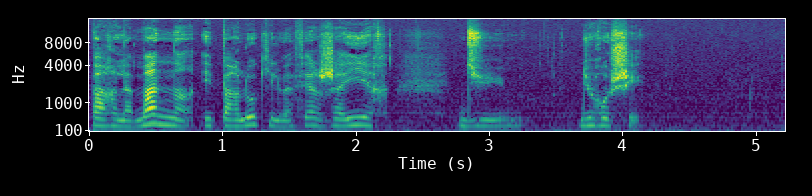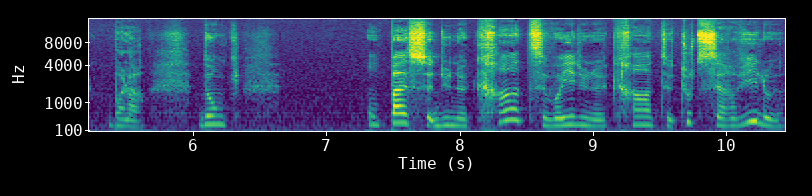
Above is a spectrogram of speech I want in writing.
par la manne et par l'eau qu'il va faire jaillir du, du rocher. Voilà. Donc, on passe d'une crainte, vous voyez, d'une crainte toute servile,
